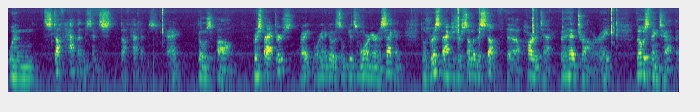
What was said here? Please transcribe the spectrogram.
when stuff happens, and stuff happens, okay? Those um, risk factors, right? We're gonna go to some, get some more in here in a second. Those risk factors are some of the stuff, the heart attack, the head trauma, right? Those things happen.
